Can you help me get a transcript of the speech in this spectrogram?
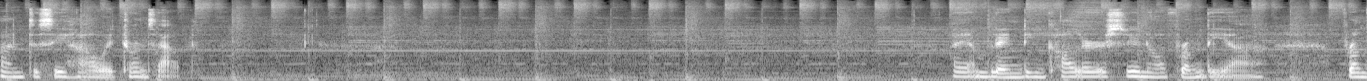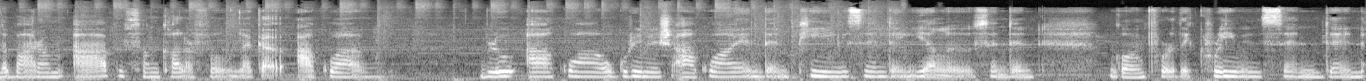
fun to see how it turns out. I am blending colors, you know, from the uh, from the bottom up, some colorful like a aqua, blue aqua or greenish aqua, and then pinks, and then yellows, and then going for the creams, and then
